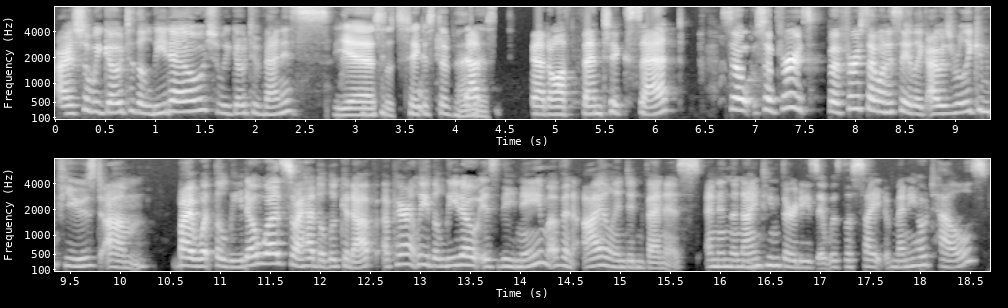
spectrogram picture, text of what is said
all right, shall we go to the Lido? Shall we go to Venice? Yes, let's take us to Venice that authentic set. So so first, but first I want to say like I was really confused um by what the Lido was, so I had to look it up. Apparently the Lido is the name of an island in Venice, and in the 1930s it was the site of many hotels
